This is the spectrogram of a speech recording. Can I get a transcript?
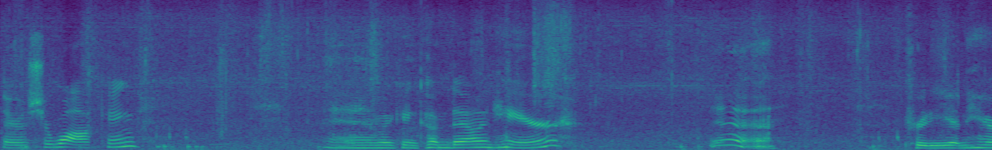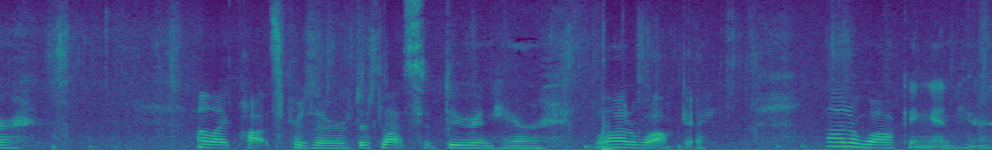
There's your walking. And we can come down here. Yeah. Pretty in here. I like Potts Preserve. There's lots to do in here. A lot of walking. A lot of walking in here.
